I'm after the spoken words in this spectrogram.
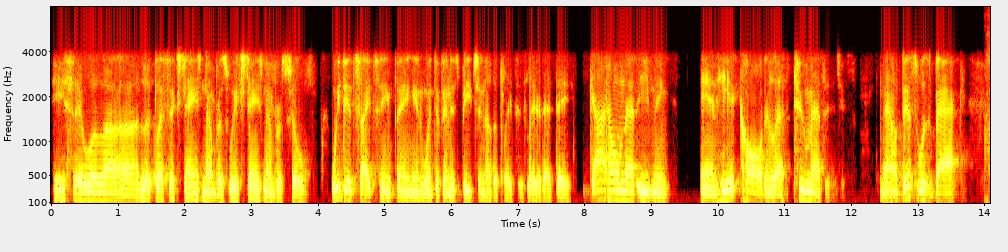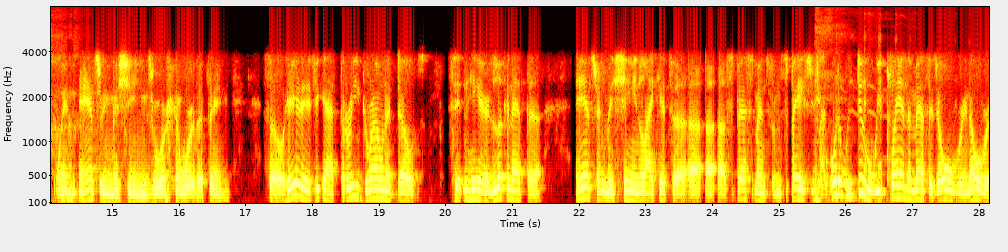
He said, "Well, uh, look, let's exchange numbers." We exchanged numbers, so we did sightseeing thing and went to Venice Beach and other places later that day. Got home that evening, and he had called and left two messages. Now, this was back when answering machines were were the thing. So here it is. You got three grown adults sitting here looking at the answering machine like it's a, a, a specimen from space. You're like, what do we do? We plan the message over and over.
